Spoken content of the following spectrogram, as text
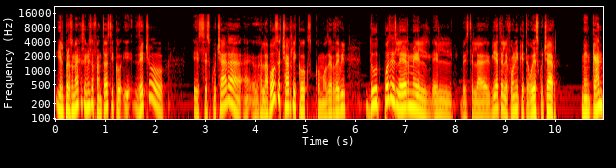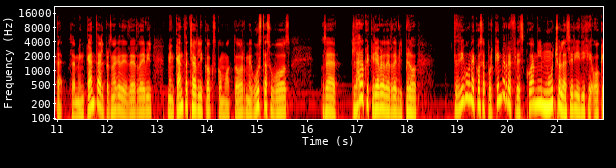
Y el personaje se me hizo fantástico. Y de hecho, eh, se escuchara la voz de Charlie Cox como Daredevil, dude, puedes leerme el, este, la guía telefónica y te voy a escuchar. Me encanta, o sea, me encanta el personaje de Daredevil, me encanta Charlie Cox como actor, me gusta su voz. O sea, claro que quería ver a Daredevil, pero te digo una cosa, ¿por qué me refrescó a mí mucho la serie y dije, ok,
